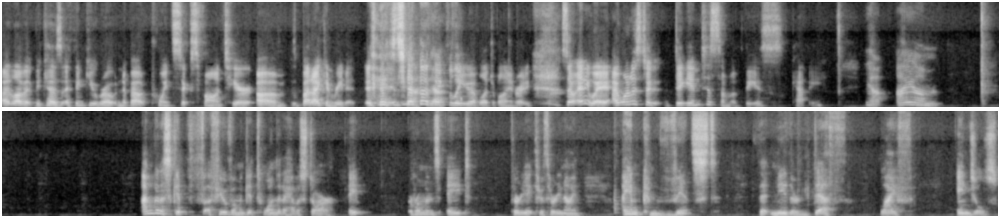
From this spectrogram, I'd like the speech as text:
I love it because I think you wrote in about 0.6 font here, um, but I can read it. Yeah, yeah. Thankfully, you have legible handwriting. So, anyway, I want us to dig into some of these, Kathy. yeah i um i'm going to skip a few of them and get to one that i have a star eight romans 8 38 through 39 i am convinced that neither death life angels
